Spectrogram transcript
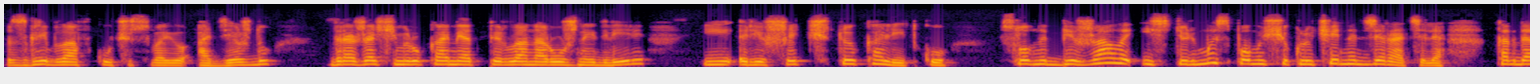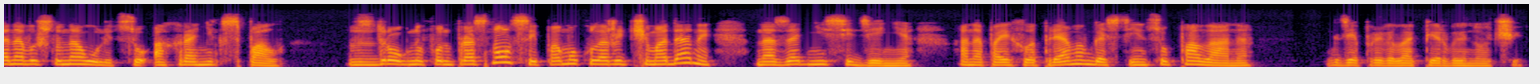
сгребла в кучу свою одежду, дрожащими руками отперла наружные двери и решетчатую калитку, словно бежала из тюрьмы с помощью ключей надзирателя. Когда она вышла на улицу, охранник спал. Вздрогнув, он проснулся и помог уложить чемоданы на заднее сиденье. Она поехала прямо в гостиницу «Палана», где провела первые ночи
